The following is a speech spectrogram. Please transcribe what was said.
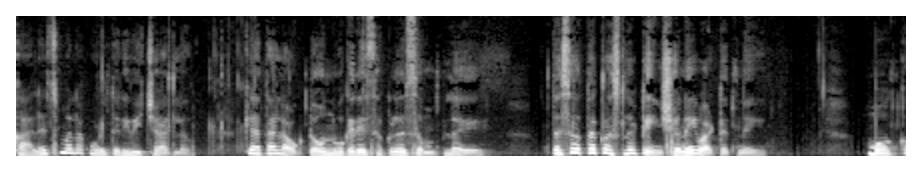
कालच मला कोणीतरी विचारलं की आता लॉकडाऊन वगैरे सगळं संपलंय तसं आता कसलं टेन्शनही वाटत नाही. मग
